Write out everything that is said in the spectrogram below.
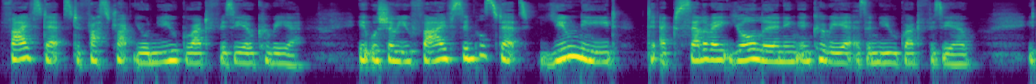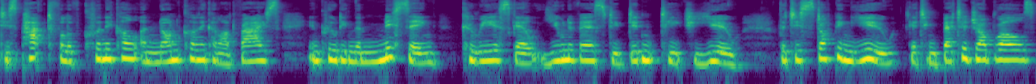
Five Steps to Fast Track Your New Grad Physio Career. It will show you five simple steps you need to accelerate your learning and career as a new grad physio. It is packed full of clinical and non clinical advice, including the missing career skill university didn't teach you that is stopping you getting better job roles,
